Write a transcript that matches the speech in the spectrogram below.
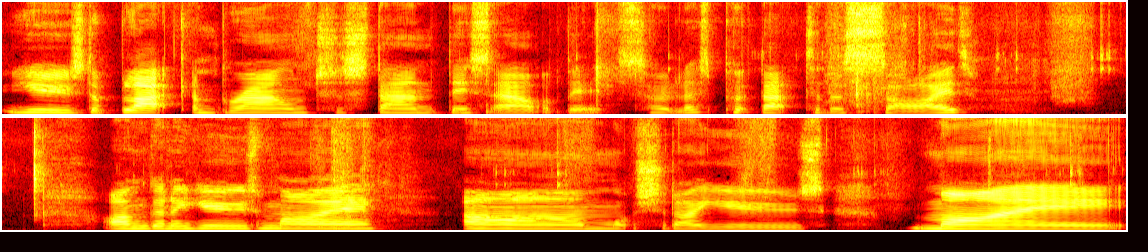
use the black and brown to stand this out a bit. So let's put that to the side. I'm going to use my, um, what should I use? My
